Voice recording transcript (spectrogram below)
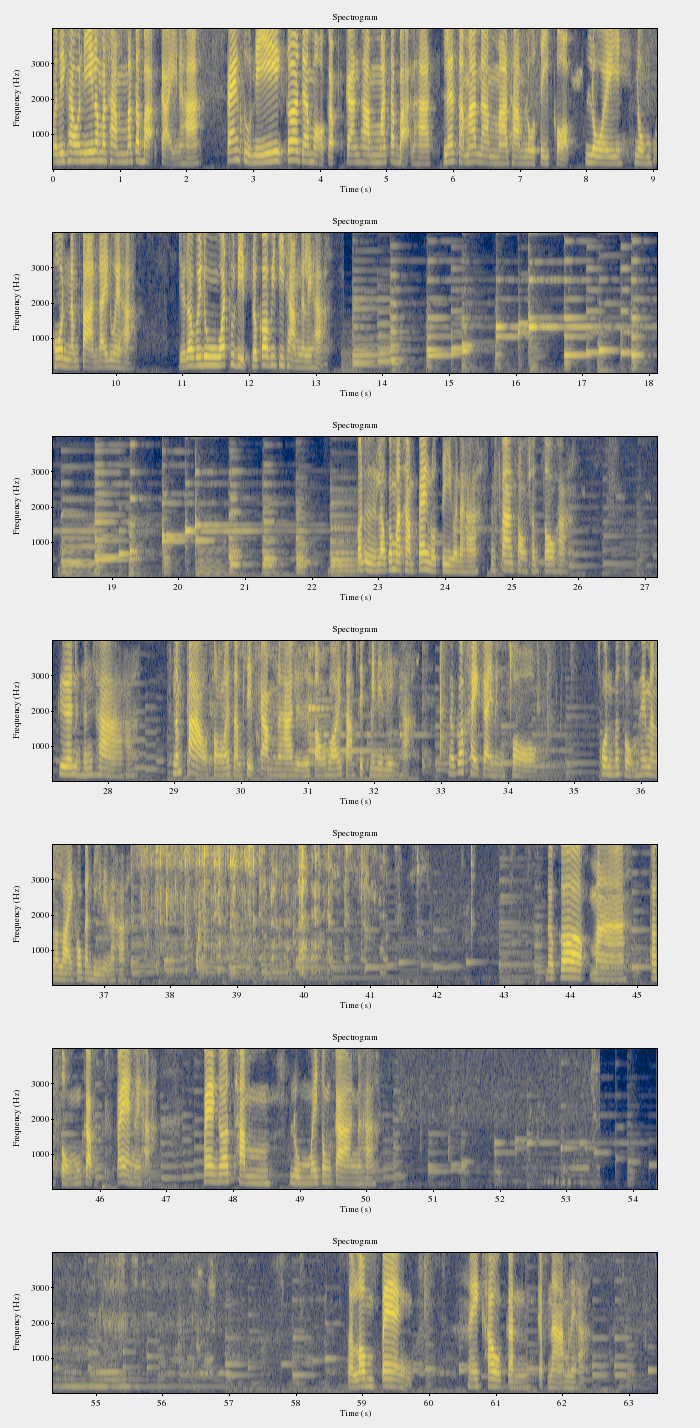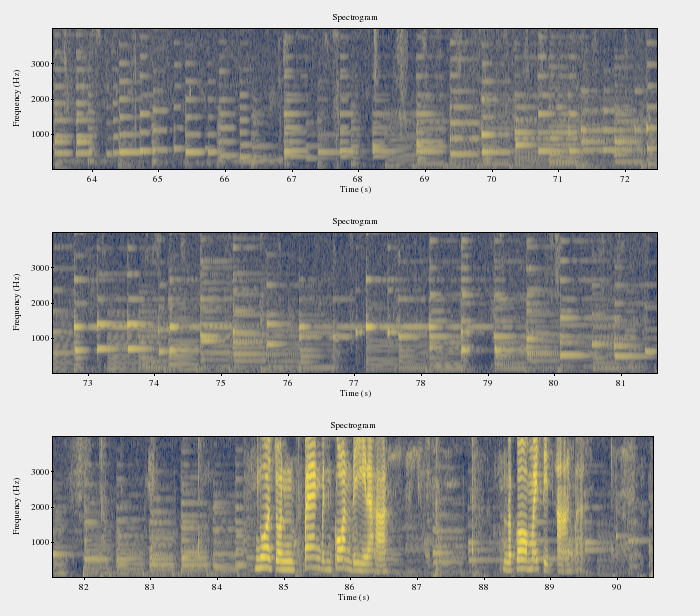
วัสดีค่ะวันนี้เรามาทำมัตตบะไก่นะคะ แป้งสูตรนี้ก็จะเหมาะกับการทำมัตตบะนะคะ และสามารถนำมาทำโรตีกรอบโรยนมข้นน้ำตาลได้ด้วยค่ะ เดี๋ยวเราไปดูวัตถุดิบแล้วก็วิธีทำกันเลยค่ะ ก่อนอื่นเราก็มาทำแป้งโรตีก่อนนะคะ น้ำตาล 2 ช้อนโต๊ะค่ะ เกลือ 1 ช้อนชาค่ะ น้ำเปล่า 230 กรัมนะคะ หรือ 230มิลลิลิตรค่ะ แล้วก็ไข่ไก่1ฟอง คนผสมให้มันละลายเข้ากันดีเลยนะคะ แล้วก็มาผสมกับแป้งเลยค่ะ แป้งก็ทำหลุมไว้ตรงกลางนะคะ ตะล่อมแป้งให้เข้ากันกับน้ำเลยค่ะ นวดจนแป้งเป็นก้อนดีนะคะ แล้วก็ไม่ติดอ่างแล้ว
